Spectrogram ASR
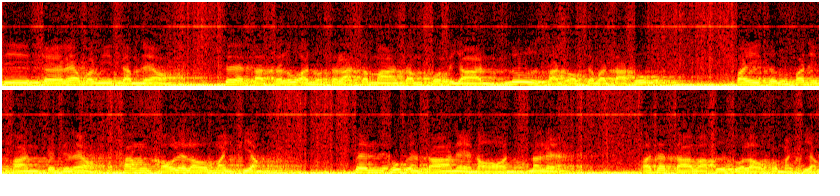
ทรีย์แก่แล้วบารมีเต็มแล้ว จะได้ตัดสรุอนุตตรสมาสัมโพธยานลื้อสัตว์ออกจากวัฏทุกข์ ไปถึงพระนิพพานเป็นไปแล้ว ทั้งเขาและเราไม่เที่ยง เป็นทุกข์ตาแน่นอนนั่นแหละ อัตตามาคือตัวเราก็ไม่เที่ยง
